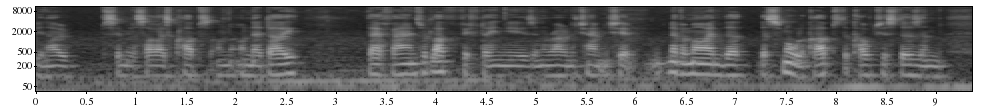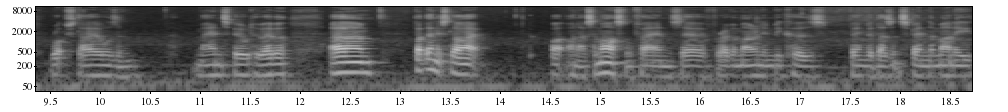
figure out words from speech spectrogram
You know, similar sized clubs on on their day. Their fans would love 15 years in a row in the Championship. Never mind the, the smaller clubs, the Colchesters and Rochdales and Mansfield, whoever. Um, but then it's like, I, know some Arsenal fans, they're forever moaning because Wenger doesn't spend the money.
